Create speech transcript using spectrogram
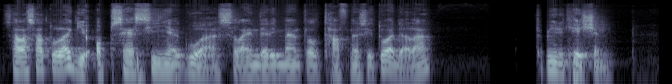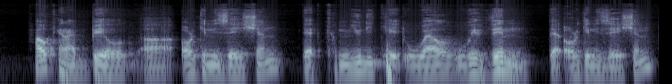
salah satu lagi obsesinya gua selain dari mental toughness itu adalah communication. How can I build uh, organization that communicate well within that organization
